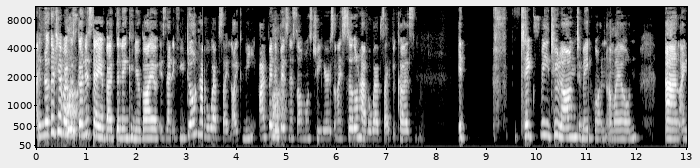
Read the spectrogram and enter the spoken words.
Another tip I was going to say about the link in your bio is that if you don't have a website like me, I've been in business almost two years and I still don't have a website because it takes me too long to make one on my own. And I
